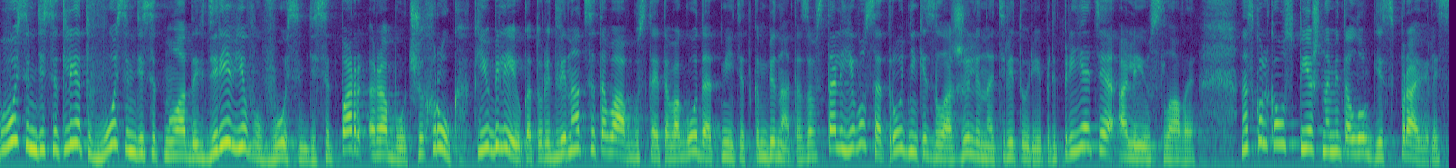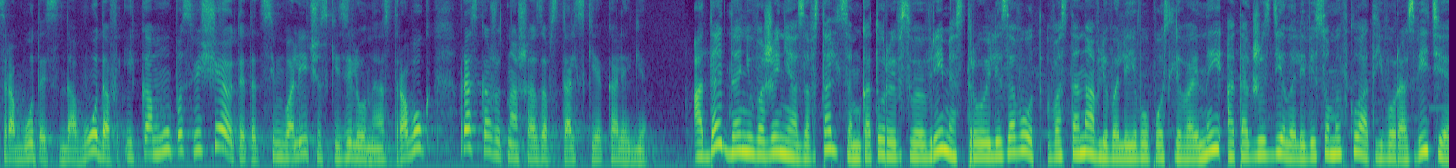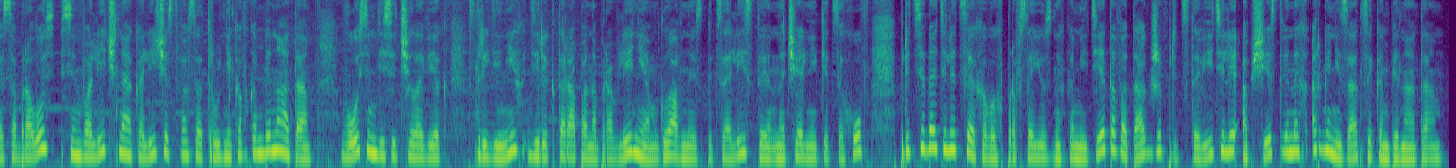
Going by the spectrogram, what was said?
80 лет, 80 молодых деревьев, 80 пар рабочих рук. К юбилею, который 12 августа этого года отметит комбинат «Азовсталь», его сотрудники заложили на территории предприятия аллею славы. Насколько успешно металлурги справились с работой садоводов и кому посвящают этот символический зеленый островок, расскажут наши азовстальские коллеги. Отдать дань уважения азовстальцам, которые в свое время строили завод, восстанавливали его после войны, а также сделали весомый вклад в его развитие, собралось символичное количество сотрудников комбината – 80 человек. Среди них директора по направлениям, главные специалисты, начальники цехов, председатели цеховых профсоюзных комитетов, а также представители общественных организаций комбината.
